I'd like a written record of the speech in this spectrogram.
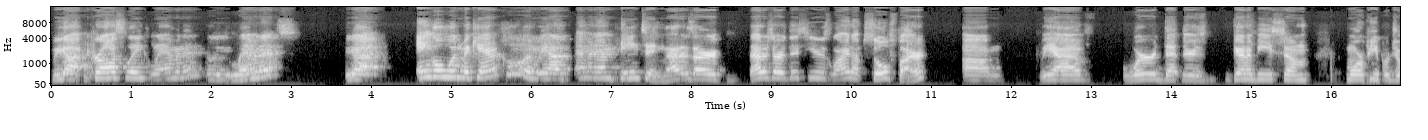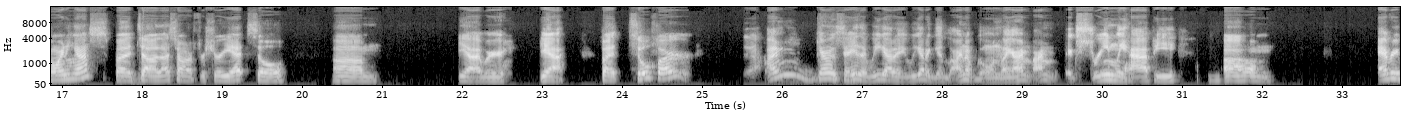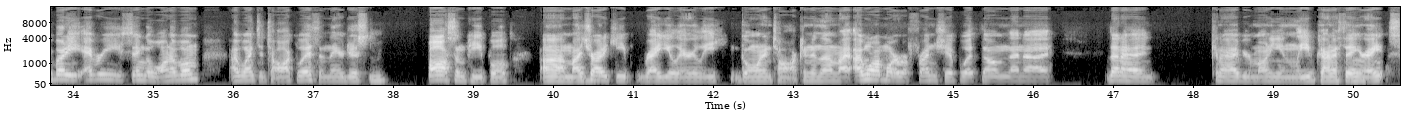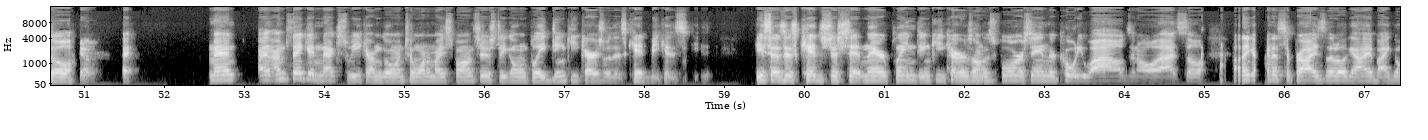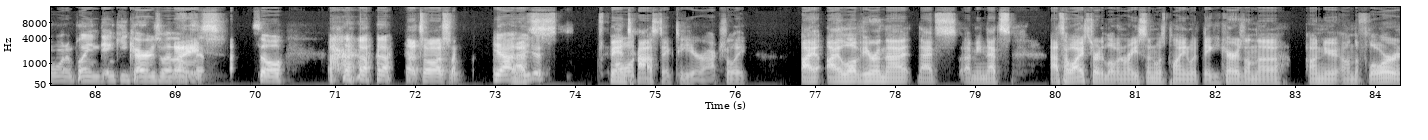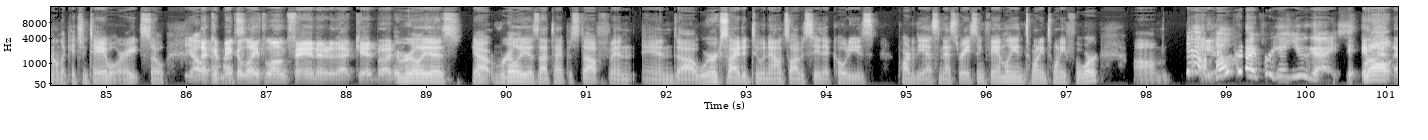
we got crosslink laminate laminates. We got Englewood Mechanical, and we have M&M Painting. That is our that is our this year's lineup so far. Um, we have word that there's gonna be some more people joining us, but uh, that's not for sure yet. So, um, yeah, we're yeah, but so far I'm gonna say that we got a we got a good lineup going. Like I'm I'm extremely happy. Um, everybody, every single one of them, I went to talk with, and they're just awesome people. Um, I try to keep regularly going and talking to them. I, I want more of a friendship with them than a than a can I have your money and leave kind of thing, right? So, Yep. I- man, I, I'm thinking next week I'm going to one of my sponsors to go and play dinky cars with his kid because he, he says his kid's just sitting there playing dinky cars on his floor, saying they're Cody Wilds and all that. So I think I'm gonna surprise the little guy by going and playing dinky cars with him. Nice. So That's awesome. Yeah, That's just fantastic to hear. Actually, I I love hearing that. That's I mean that's that's how I started loving racing was playing with dinky cars on the on your on the floor and on the kitchen table, right? So yep. That could make a lifelong fan out of that kid, bud. It really is. Yeah, it really is that type of stuff. And and uh, we're excited to announce obviously that Cody is part of the SNS racing family in 2024. Um yeah. How could I forget you guys? Well,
